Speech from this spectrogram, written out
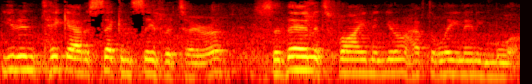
you didn't take out a second Sefer Torah, so then it's fine and you don't have to lane anymore.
